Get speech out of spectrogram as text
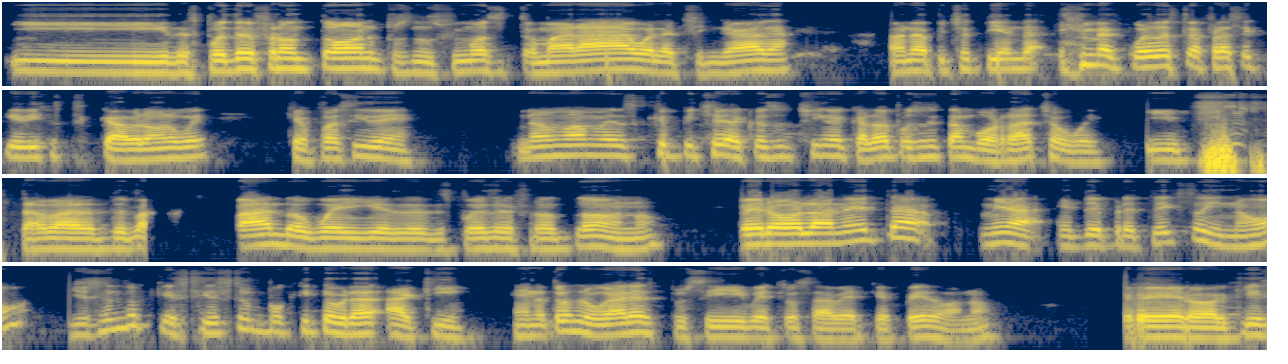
y después del frontón, pues nos fuimos a tomar agua, la chingada, a una pinche tienda. Y me acuerdo esta frase que dijo este cabrón, güey, que fue así de, no mames, qué pinche de acá es un chingo de calor, por eso soy tan borracho, güey. Y estaba participando, güey, después del frontón, ¿no? Pero la neta, mira, entre pretexto y no, yo siento que sí es un poquito verdad aquí. En otros lugares, pues sí, vete a saber qué pedo, ¿no? Pero aquí,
